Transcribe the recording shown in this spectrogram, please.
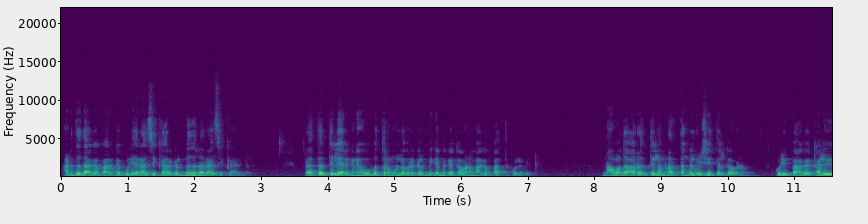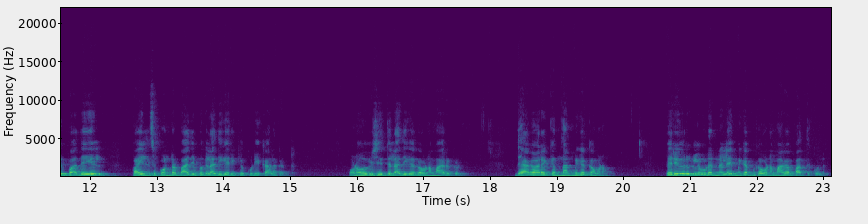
அடுத்ததாக பார்க்கக்கூடிய ராசிக்காரர்கள் மிதுன ராசிக்காரர்கள். ரத்தத்தில் ஏற்கனவே உபத்திரம் உள்ளவர்கள் மிக மிக கவனமாக பார்த்து கொள்ள வேண்டும். நவதாரத்திலும் ரத்தங்கள் விஷயத்தில் கவனம். குறிப்பாக கழிவு பாதையில் பைல்ஸ் போன்ற பாதிப்புகள் அதிகரிக்கக்கூடிய காலகட்டம். உணவு விஷயத்தில் அதிக கவனமாக இருக்கணும். தேகாரைக்கும் தான் மிக கவனம். பெரியவர்கள் உடல்நிலை மிக கவனமாக பார்த்துக்கொள்ளும்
